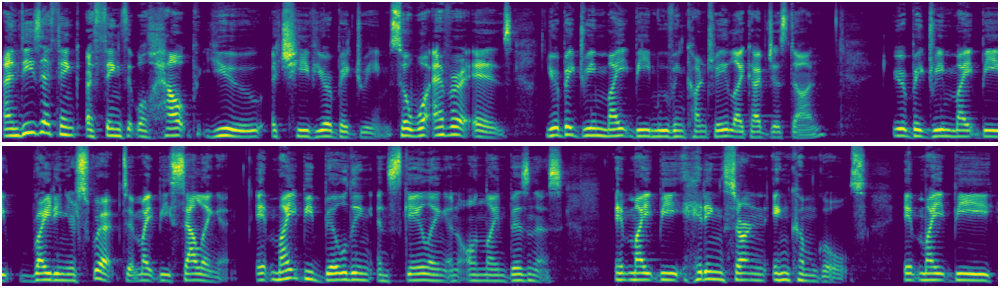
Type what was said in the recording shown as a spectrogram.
And these, I think, are things that will help you achieve your big dream. So, whatever it is, your big dream might be moving country, like I've just done. Your big dream might be writing your script. It might be selling it. It might be building and scaling an online business. It might be hitting certain income goals. It might be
